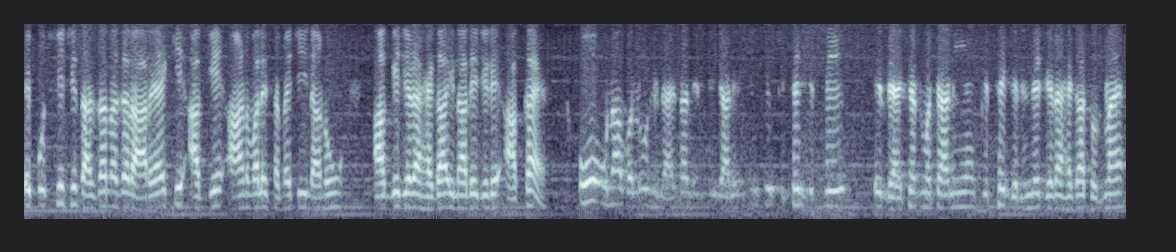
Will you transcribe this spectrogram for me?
ਇਹ ਪੁੱਛਗਿੱਛ 'ਚ ਦੱਸਦਾ ਨਜ਼ਰ ਆ ਰਿਹਾ ਹੈ ਕਿ ਅੱਗੇ ਆਉਣ ਵਾਲੇ ਸਮੇਂ 'ਚ ਇਹਨਾਂ ਨੂੰ ਅੱਗੇ ਜਿਹੜਾ ਹੈਗਾ ਇਹਨਾਂ ਦੇ ਜਿਹੜੇ ਆਕਾ ਹੈ ਉਹ ਉਹਨਾਂ ਵੱਲੋਂ ਹਿਦਾਇਤਾਂ ਦਿੱਤੀ ਜਾਣੀ ਸੀ ਕਿ ਕਿੱਥੇ ਕਿੱਥੇ ਇਹ ਦਹਿਸ਼ਤ ਮਚਾਣੀ ਹੈ, ਕਿੱਥੇ ਗ੍ਰੇਨੇਡ ਜਿਹੜਾ ਹੈਗਾ ਸੁੱਟਣਾ ਹੈ,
